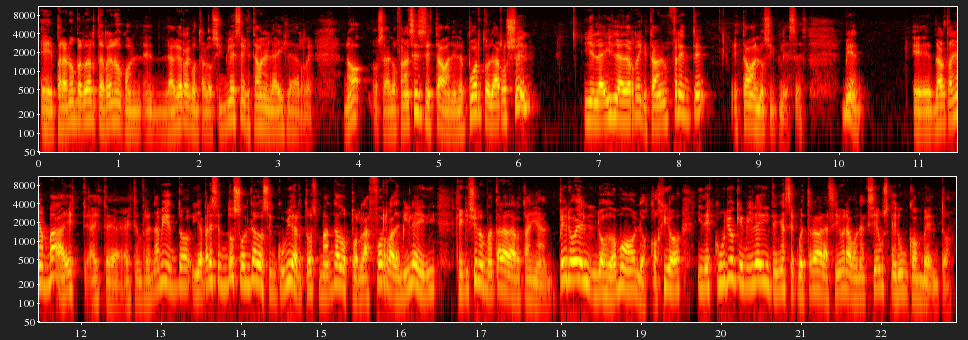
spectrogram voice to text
eh, para no perder terreno con, en la guerra contra los ingleses que estaban en la isla de Ré. ¿no? O sea, los franceses estaban en el puerto de La Rochelle y en la isla de Ré que estaba enfrente estaban los ingleses. Bien, eh, D'Artagnan va este, a este, a, este, enfrentamiento y aparecen dos soldados encubiertos mandados por la forra de Milady que quisieron matar a D'Artagnan, pero él los domó, los cogió y descubrió que Milady tenía secuestrado a la señora Bonaxieus en un convento.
